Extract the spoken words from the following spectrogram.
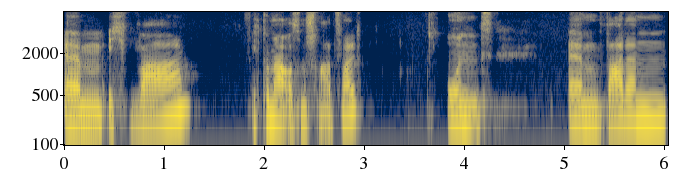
ähm, ich war, ich komme ja aus dem Schwarzwald und ähm, war dann,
